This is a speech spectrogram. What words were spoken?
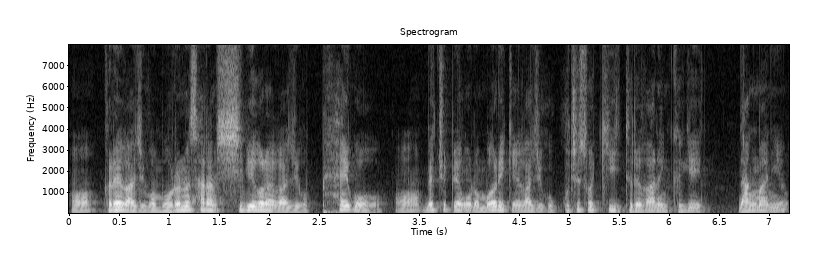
어 그래가지고 모르는 사람 시비 걸어가지고 패고 어 맥주병으로 머리 깨가지고 구치소 기 들어가는 그게 낭만이요?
